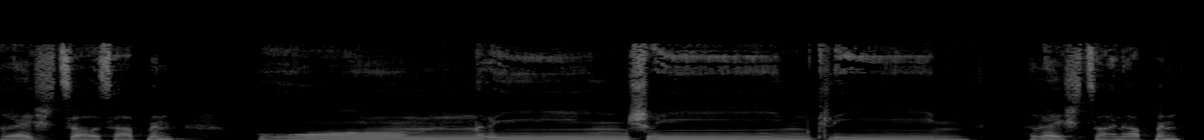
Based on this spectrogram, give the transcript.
Rechts ausatmen. Om Rim Shrim Klim. Rechts einatmen.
